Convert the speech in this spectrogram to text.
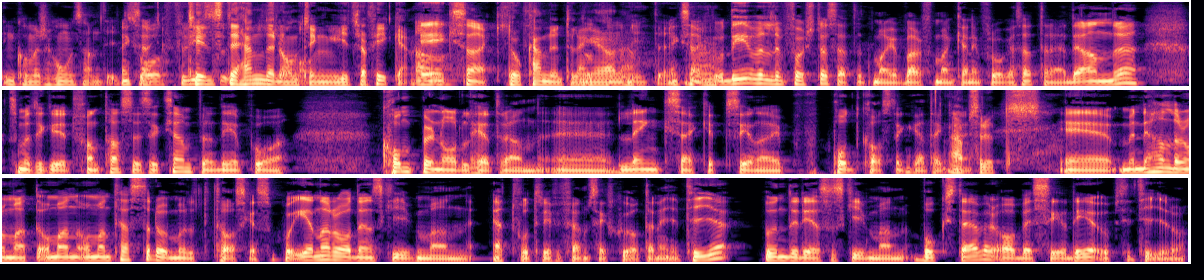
en konversation samtidigt. Exakt. Så Tills det händer ja, någonting i trafiken. Exakt. Då kan du inte längre göra det. inte. Exakt, och det är väl det första sättet man, varför man kan ifrågasätta det här. Det andra som jag tycker är ett fantastiskt exempel, det är på Compernodel heter han. Eh, länk säkert senare i podcasten kan jag tänka mig. Absolut. Eh, men det handlar om att om man, om man testar då multitaska, så på ena raden skriver man 1, 2, 3, 4, 5, 6, 7, 8, 9, 10. Under det så skriver man bokstäver A, B, C, D upp till 10 då.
